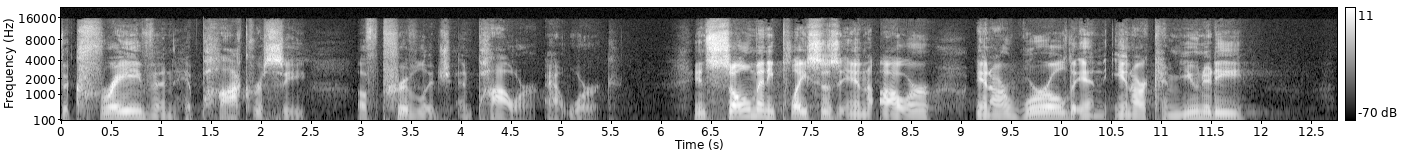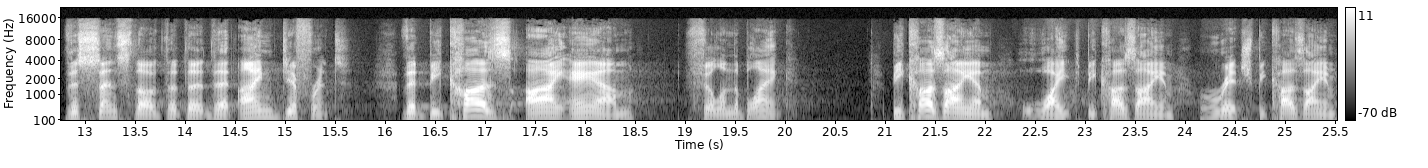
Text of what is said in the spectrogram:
the craven hypocrisy of privilege and power at work. In so many places in our, in our world and in our community, this sense the, the, the, that I'm different, that because I am, fill in the blank, because I am white, because I am rich, because I am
